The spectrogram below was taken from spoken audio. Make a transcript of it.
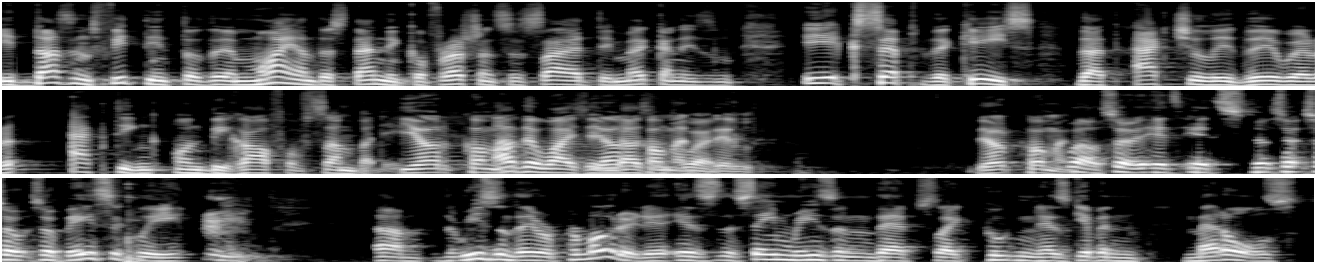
It doesn't fit into the my understanding of Russian society mechanism, except the case that actually they were acting on behalf of somebody. Your comment. Otherwise, it your doesn't comment, work. Bill. Your comment. Well, so it's it's so so, so basically, um, the reason they were promoted is the same reason that like Putin has given medals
